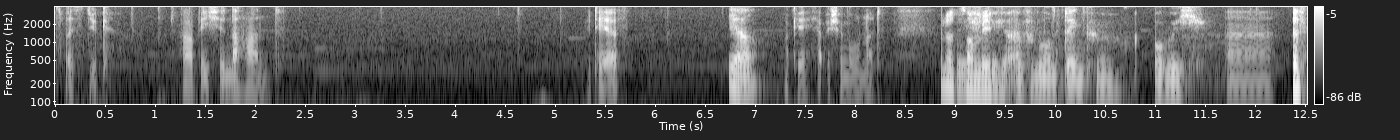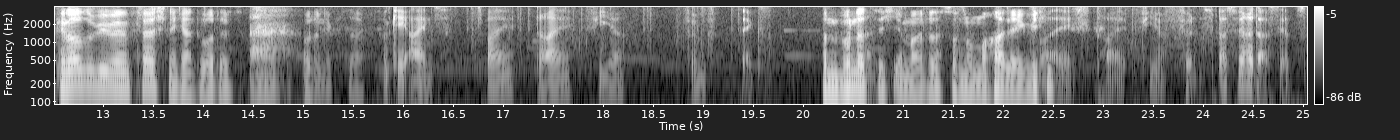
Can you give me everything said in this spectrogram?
Zwei Stück. Habe ich in der Hand. WTF? Ja. Okay, ich habe mich schon gewundert. Ich stehe einfach nur und denke, glaube ich. Äh, Das ist genauso wie wenn Flash nicht antwortet. Oder nichts sagt. okay, eins, zwei, drei, vier, fünf, sechs, Man wundert Eins, sich immer, das ist doch normal irgendwie. zwei, drei, vier, fünf. Das wäre das jetzt.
